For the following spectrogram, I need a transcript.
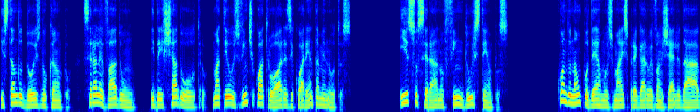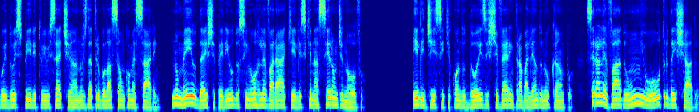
estando dois no campo, será levado um, e deixado outro. Mateus 24 horas e 40 minutos. Isso será no fim dos tempos. Quando não pudermos mais pregar o Evangelho da água e do Espírito e os sete anos da tribulação começarem, no meio deste período o Senhor levará aqueles que nasceram de novo. Ele disse que quando dois estiverem trabalhando no campo, será levado um e o outro deixado.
